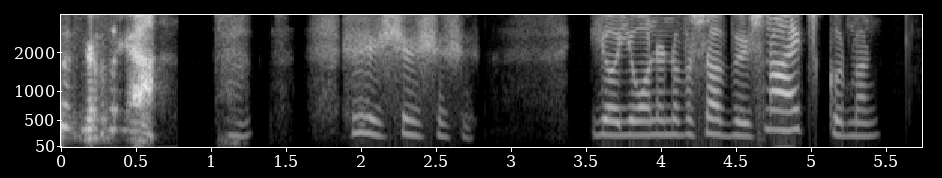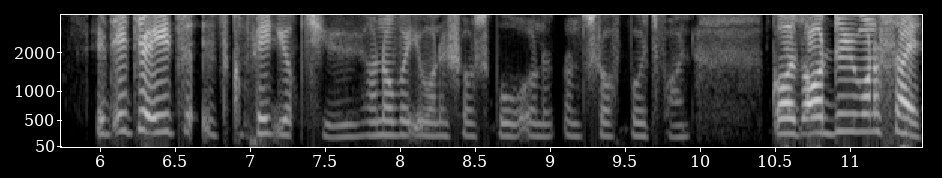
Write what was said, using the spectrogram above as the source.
over here? Sure, sure, sure. Yo, you want another serve boost? Nah, it's good, man. It, it, it's it's completely up to you. I know that you want to show support and, and stuff, but it's fine. Guys, I do want to say,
